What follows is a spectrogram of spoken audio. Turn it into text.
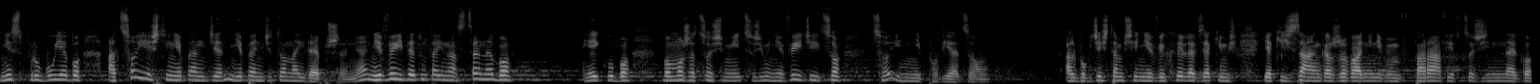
Nie spróbuję, bo a co jeśli nie będzie, nie będzie to najlepsze, nie? Nie wyjdę tutaj na scenę, bo jejku, bo, bo może coś mi, coś mi nie wyjdzie i co, co inni powiedzą. Albo gdzieś tam się nie wychylę w jakimś, jakieś zaangażowanie, nie wiem, w parafię, w coś innego.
